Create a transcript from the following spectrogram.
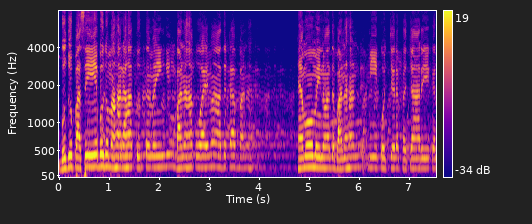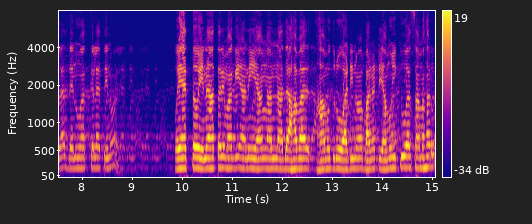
බුදු පසේ බුදු මහරහත් උත්තමයින්ගෙන් බණහපු අයම අදටත් බණහ. හැමෝම එනවද බණහන්න මේ කොච්චර ප්‍රචාරය කළත් දැනුවත් කළත් එනවද? ඔය ඇත්තෝ එන අතරේ මගේ අනේ යන් අන්න අද අහවල් හාමුදුරුව වඩිනවා බණට යමුයි කිව්වා සමහරු.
